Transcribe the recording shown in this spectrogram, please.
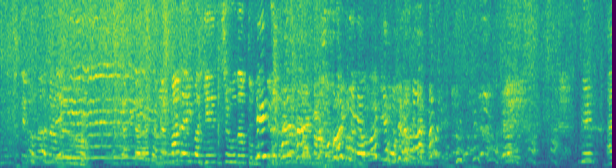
も来てもらって。よかったらまだ今幻聴だと思ってるで、あ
